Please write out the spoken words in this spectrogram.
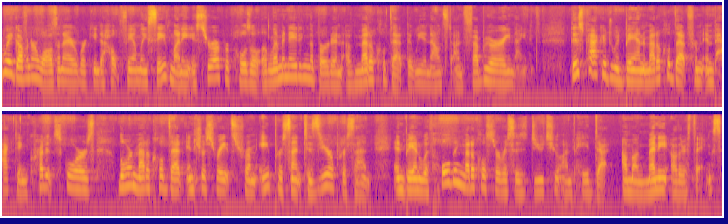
way Governor Walz and I are working to help families save money is through our proposal eliminating the burden of medical debt that we announced on February 9th. This package would ban medical debt from impacting credit scores, lower medical debt interest rates from 8% to 0%, and ban withholding medical services due to unpaid debt, among many other things.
